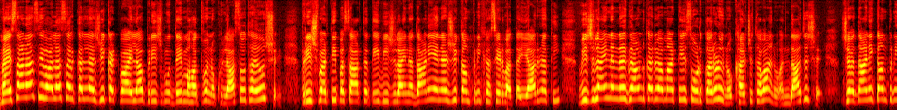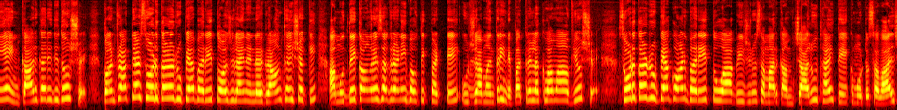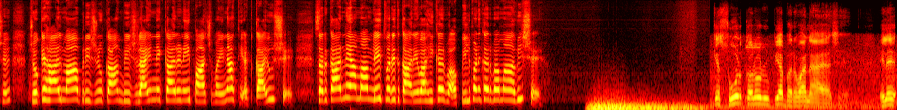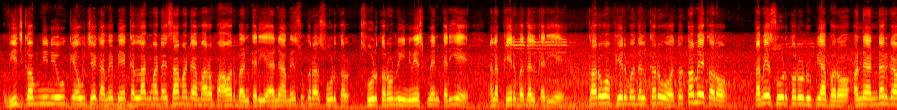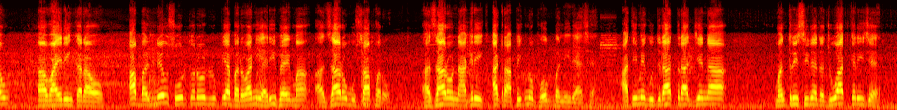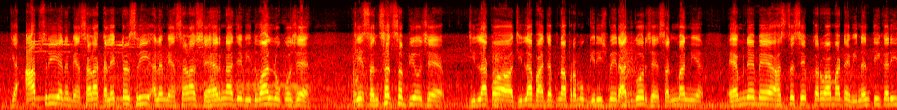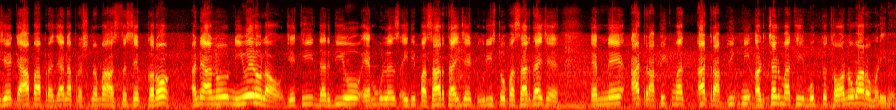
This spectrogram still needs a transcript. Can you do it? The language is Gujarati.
મહેસાણા સિવાલા સર્કલ નજીક અટવાયેલા બ્રિજ મુદ્દે મહત્વનો ખુલાસો થયો છે. બ્રિજ પરથી પસાર થતી વીજ લાઇન અદાણી એનર્જી કંપની ખસેડવા તૈયાર નથી. વીજ લાઇન અંડરગ્રાઉન્ડ કરવા માટે સોળ કરોડનો ખર્ચ થવાનો અંદાજ છે. જે અદાણી કંપનીએ ઇનકાર કરી દીધો છે. કોન્ટ્રાક્ટર સોળ કરોડ રૂપિયા ભરે તો જ લાઇન અંડરગ્રાઉન્ડ થઈ શકે. આ મુદ્દે કોંગ્રેસ અગ્રણી ભૌતિક પટ્ટે ઊર્જા મંત્રીને પત્ર લખવામાં આવ્યો છે. સોળ કરોડ રૂપિયા કોણ ભરે તો આ બ્રિજનું સમારકામ ચાલુ થાય તે એક મોટો સવાલ છે. જો કે હાલમાં બ્રિજનું કામ વીજ લાઇનને કારણે પાંચ મહિનાથી અટકાયું છે. સરકારને આ મામલે ત્વરિત કાર્યવાહી કરવા અપીલ પણ કરવામાં આવી છે. કે સોળ કરોડ રૂપિયા ભરવાના આવ્યા છે. એટલે વીજ કંપનીનું એવું કહેવું છે કે અમે બે કલાક માટે શા માટે અમારો પાવર બંધ કરીએ અને અમે શું કરવા સોળ સોળ કરોડનું ઇન્વેસ્ટમેન્ટ કરીએ અને ફેરબદલ કરીએ. કરવો ફેરબદલ કરવો હોય તો તમે કરો. તમે સોળ કરોડ રૂપિયા ભરો અને અંડરગ્રાઉન્ડ વાયરિંગ કરાવો. આ બંને સોળ કરોડ રૂપિયા ભરવાની હરીફાઈમાં હજારો મુસાફરો હજારો નાગરિક આ ટ્રાફિકનો ભોગ બની રહ્યા છે. આથી મેં ગુજરાત રાજ્યના મંત્રીશ્રીને રજૂઆત કરી છે કે આપશ્રી અને મહેસાણા કલેક્ટરશ્રી અને મહેસાણા શહેરના જે વિદ્વાન લોકો છે, જે સંસદ સભ્યો છે, જિલ્લા જિલ્લા ભાજપના પ્રમુખ ગિરીશભાઈ રાજગોર છે, સન્માનીય, એમને મેં હસ્તક્ષેપ કરવા માટે વિનંતી કરી છે કે આપ આ પ્રજાના પ્રશ્નમાં હસ્તક્ષેપ કરો અને આનો નિવેડો લાવો, જેથી દર્દીઓ, એમ્બ્યુલન્સ અહીંથી પસાર થાય છે, ટુરિસ્ટો પસાર થાય છે એમને આ ટ્રાફિકમાં આ ટ્રાફિકની અડચણમાંથી મુક્ત થવાનો વારો મળી રહે.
